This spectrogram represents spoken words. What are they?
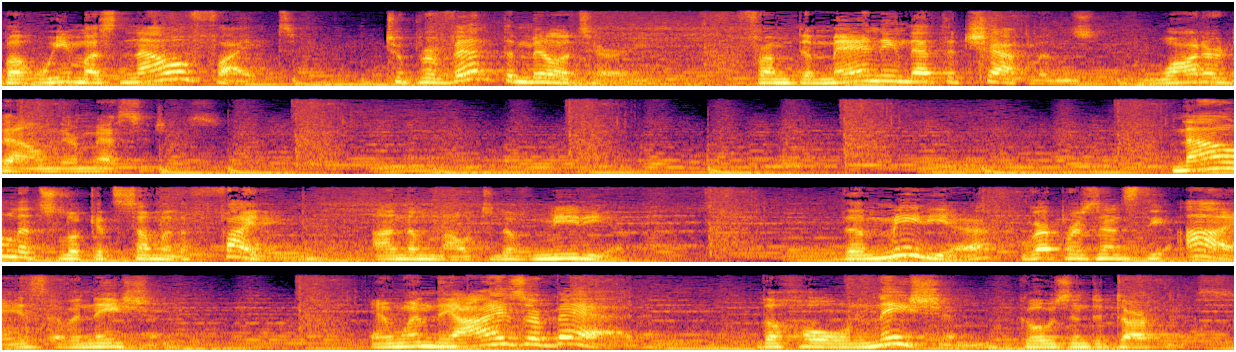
But we must now fight to prevent the military from demanding that the chaplains water down their messages. Now let's look at some of the fighting on the mountain of media. The media represents the eyes of a nation. And when the eyes are bad, the whole nation goes into darkness.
